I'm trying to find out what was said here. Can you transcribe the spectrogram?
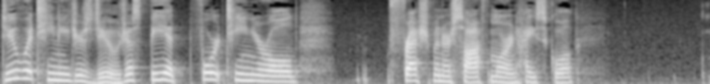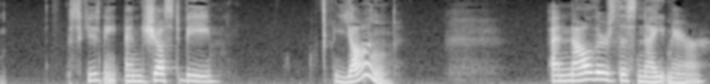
do what teenagers do. Just be a 14-year-old freshman or sophomore in high school, excuse me, and just be young. And now there's this nightmare.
